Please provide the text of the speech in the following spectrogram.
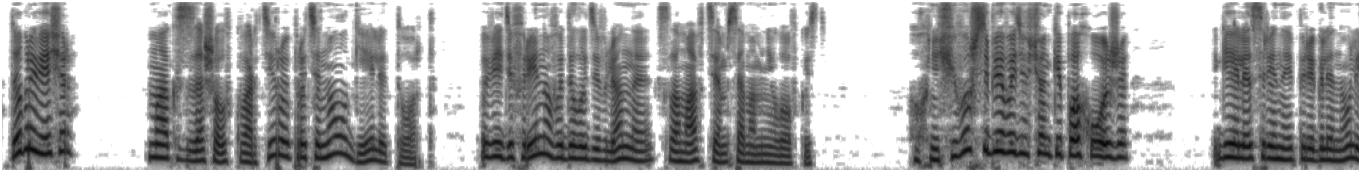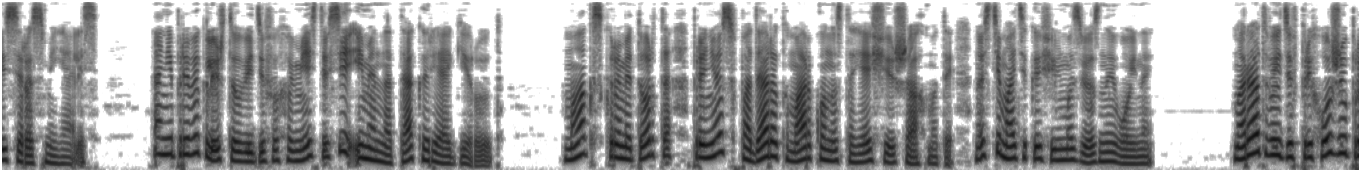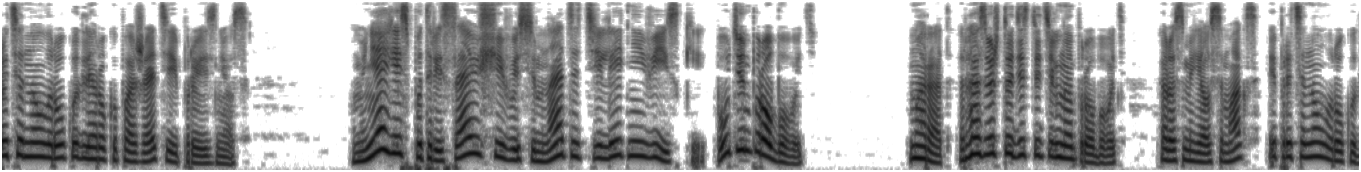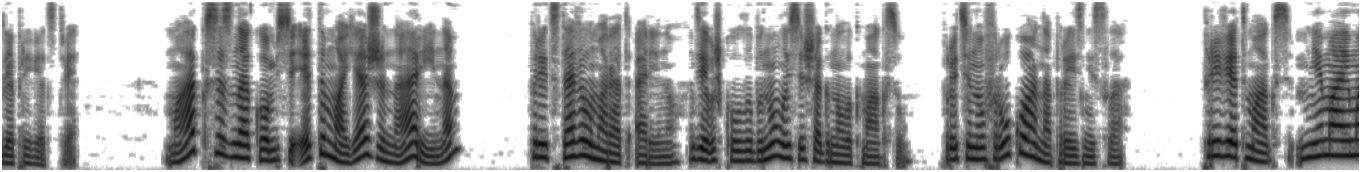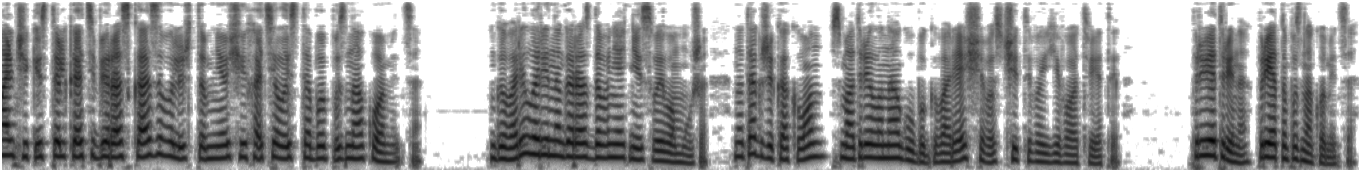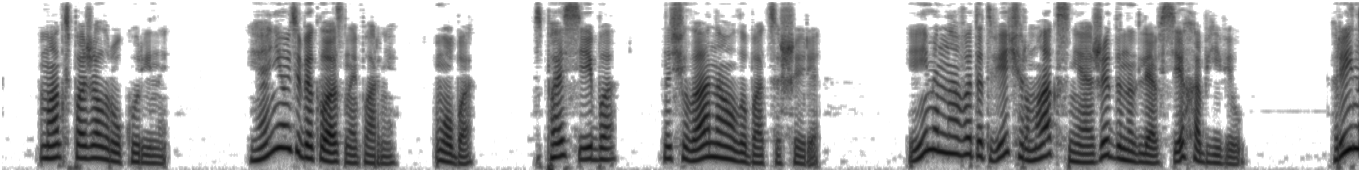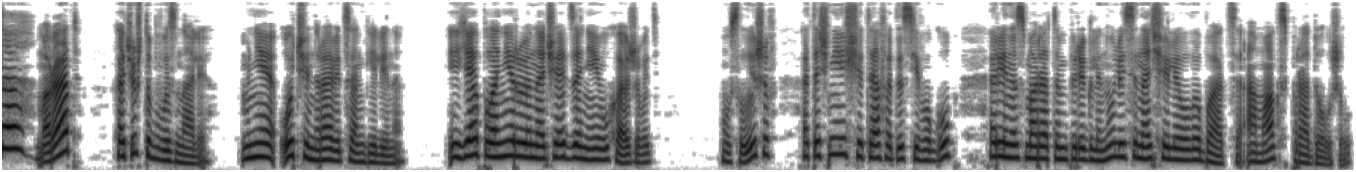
«Добрый вечер!» Макс зашел в квартиру и протянул Геле торт. Увидев Рину, выдал удивленная, сломав тем самым неловкость. «Ох, ничего ж себе вы, девчонки, похожи!» Геля с Риной переглянулись и рассмеялись. Они привыкли, что, увидев их вместе, все именно так и реагируют. Макс, кроме торта, принес в подарок Марку настоящие шахматы, но с тематикой фильма «Звездные войны». Марат, выйдя в прихожую, протянул руку для рукопожатия и произнес — у меня есть потрясающий восемнадцатилетний виски. Будем пробовать. Марат, разве что действительно пробовать, рассмеялся Макс и протянул руку для приветствия. Макс, знакомься, это моя жена Арина. Представил Марат Арину. Девушка улыбнулась и шагнула к Максу. Протянув руку, она произнесла. «Привет, Макс. Мне мои мальчики столько о тебе рассказывали, что мне очень хотелось с тобой познакомиться. Говорила Рина гораздо внятнее своего мужа, но так же, как и он, смотрела на губы говорящего, считывая его ответы. «Привет, Рина, приятно познакомиться». Макс пожал руку Рины. «И они у тебя классные парни. Оба». «Спасибо», — начала она улыбаться шире. И именно в этот вечер Макс неожиданно для всех объявил. «Рина, Марат, хочу, чтобы вы знали. Мне очень нравится Ангелина, и я планирую начать за ней ухаживать. Услышав, а точнее считав это с его губ, Рина с Маратом переглянулись и начали улыбаться, а Макс продолжил.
